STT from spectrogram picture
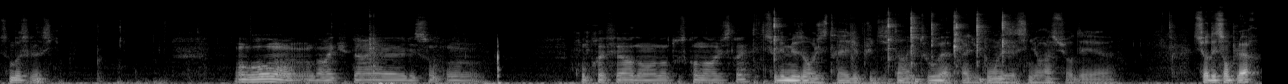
Ils sont beaux ceux-là aussi. En gros, on, on va récupérer euh, les sons qu'on qu'on préfère dans, tout ce qu'on a enregistré. Ceux les mieux enregistrés, les plus distincts et tout. Et après, du coup, on les assignera sur des, euh, sur des sampleurs.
